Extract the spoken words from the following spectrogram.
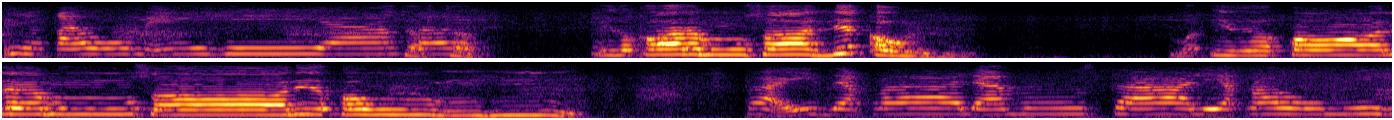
لقومه يا قوم. إذ قال موسى لقومه. وإذ قال موسى لقومه. وإذ قال موسى لقومه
